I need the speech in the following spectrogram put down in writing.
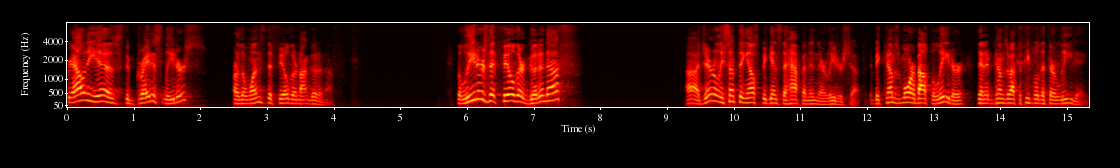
Reality is, the greatest leaders are the ones that feel they're not good enough. The leaders that feel they're good enough, uh, generally something else begins to happen in their leadership. It becomes more about the leader than it becomes about the people that they're leading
